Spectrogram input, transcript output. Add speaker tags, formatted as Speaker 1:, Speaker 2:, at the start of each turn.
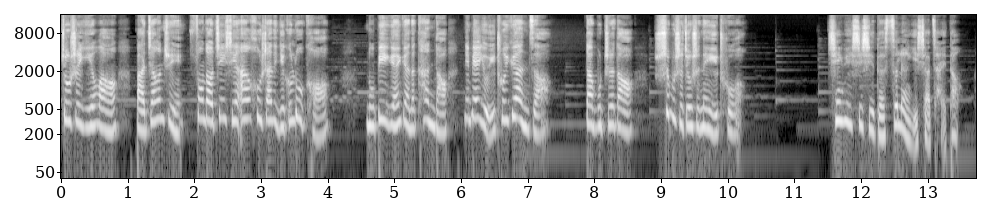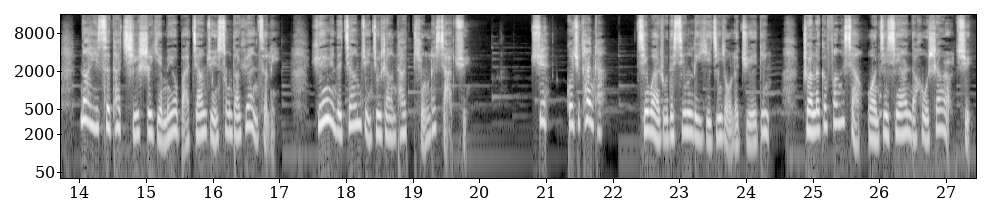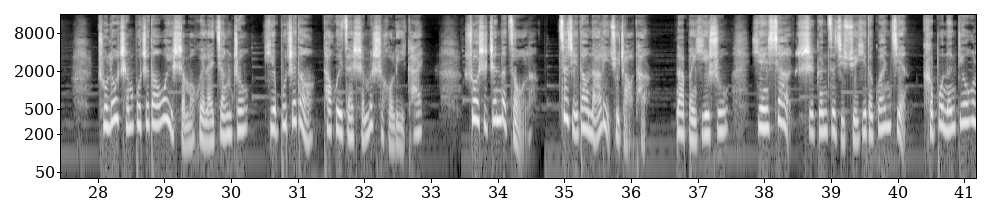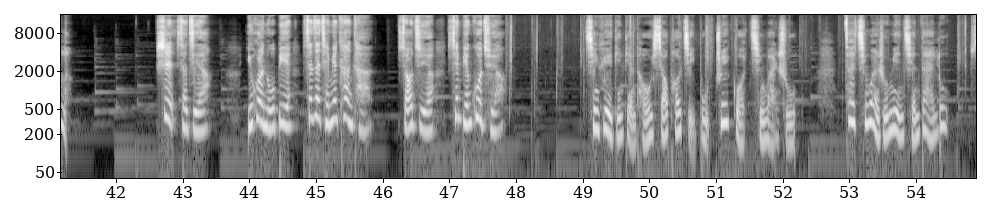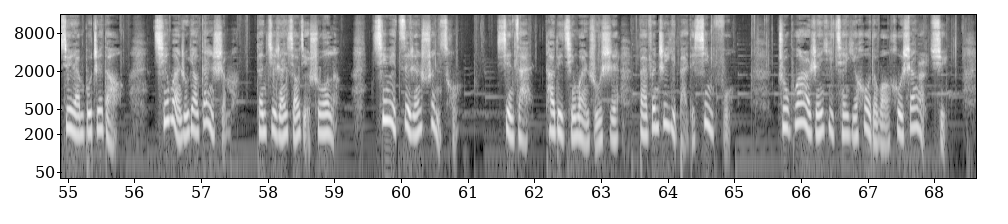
Speaker 1: 就是以往把将军送到静心庵后山的一个路口，奴婢远远的看到那边有一处院子，但不知道是不是就是那一处。
Speaker 2: 清月细细的思量一下，才道：“那一次他其实也没有把将军送到院子里，远远的将军就让他停了下去。去，过去看看。”秦婉如的心里已经有了决定，转了个方向，往静心庵的后山而去。楚留臣不知道为什么会来江州，也不知道他会在什么时候离开。若是真的走了，自己到哪里去找他？那本医书，眼下是跟自己学医的关键，可不能丢了。
Speaker 1: 是小姐，一会儿奴婢先在前面看看，小姐先别过去。
Speaker 2: 清月点点头，小跑几步追过秦婉如，在秦婉如面前带路。虽然不知道秦婉如要干什么。但既然小姐说了，清月自然顺从。现在他对秦婉如是百分之一百的幸福。主仆二人一前一后的往后山而去，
